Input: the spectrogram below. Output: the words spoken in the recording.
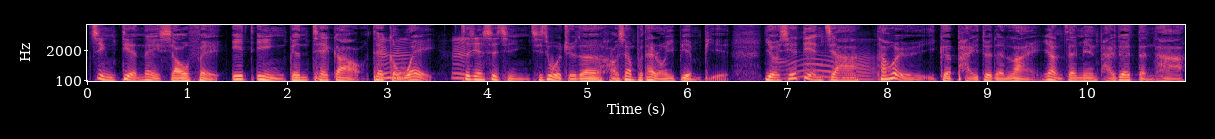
进店内消费，eat in 跟 take out take away。嗯这件事情其实我觉得好像不太容易辨别，有些店家他会有一个排队的 line，让你在那边排队等他。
